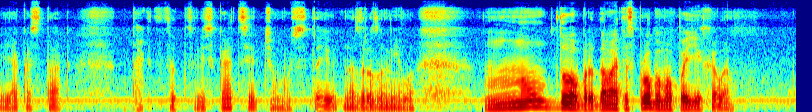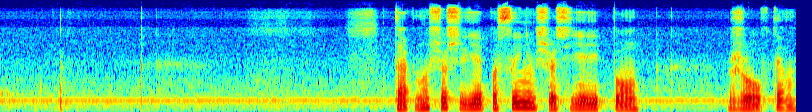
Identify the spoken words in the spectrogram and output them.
Якось так. Тут війська ці чомусь стають незрозуміло. Ну, добре, давайте спробуємо, поїхали. Так, ну що ж є по синім, щось є і по жовтим.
